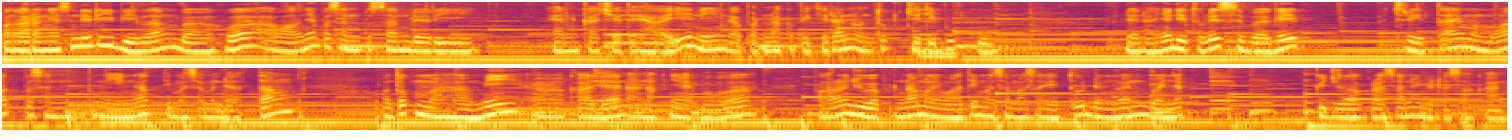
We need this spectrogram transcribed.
Pengarangnya sendiri bilang bahwa awalnya pesan-pesan dari NKCTHI ini nggak pernah kepikiran untuk jadi buku dan hanya ditulis sebagai cerita yang memuat pesan pengingat di masa mendatang untuk memahami uh, keadaan anaknya bahwa Pangeran juga pernah melewati masa-masa itu dengan banyak gejolak perasaan yang dirasakan.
